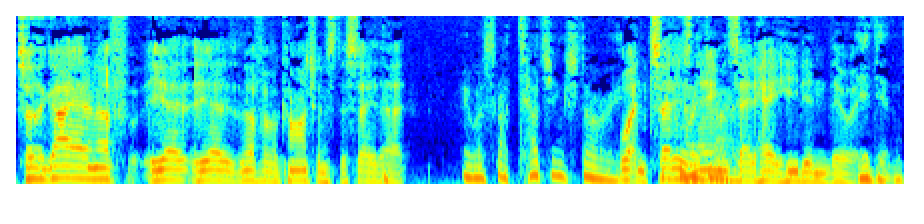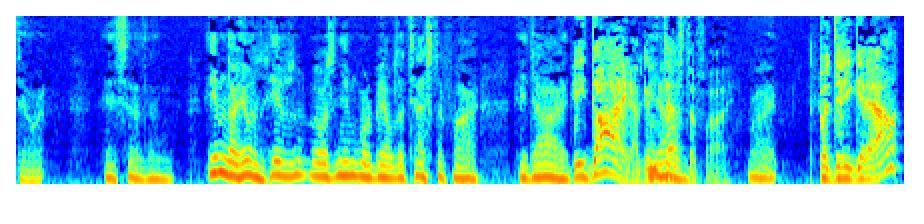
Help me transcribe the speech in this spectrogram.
So the guy had enough. He had he had enough of a conscience to say that. it was a touching story. What and said his name and said, "Hey, he didn't do it." He didn't do it. He said, and even though he was he wasn't even going to be able to testify, he died. He died. How can Yeah. testify? Right. But did he get out?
